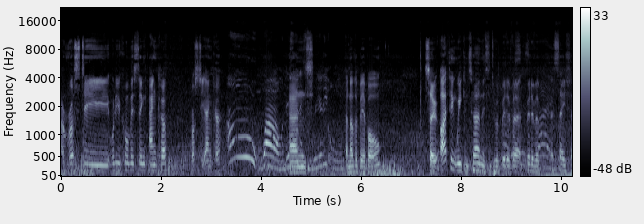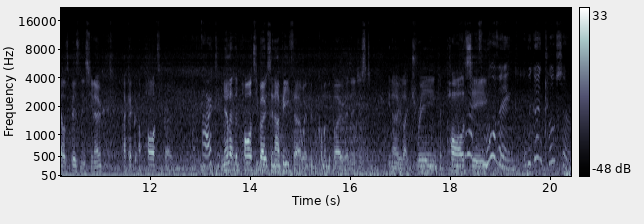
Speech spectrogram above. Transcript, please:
A rusty. What do you call this thing? Anchor. Rusty anchor. Oh, wow. This one And- is really old. Another beer bottle. So I think we can turn this into a bit Oh, of a bit of a, a Seychelles business, you know, like a, a party boat. A party. You know, like the party boats in Ibiza, where people come on the boat and they just, you know, like drink and party. moving. Are we going closer?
